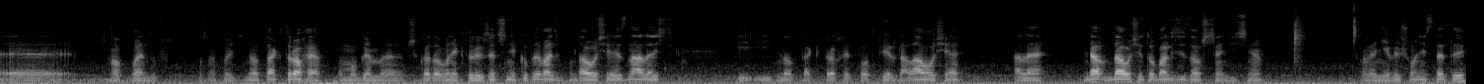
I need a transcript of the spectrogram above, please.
E, no, błędów, można powiedzieć, no tak trochę, bo mogłem e, przykładowo niektórych rzeczy nie kupywać, bo dało się je znaleźć i, i no tak trochę podpierdalało się, ale da, dało się to bardziej zaoszczędzić, nie? Ale nie wyszło niestety.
